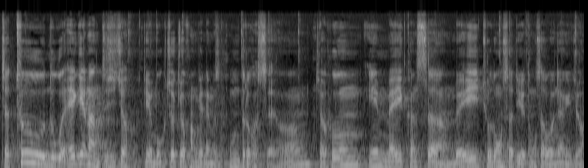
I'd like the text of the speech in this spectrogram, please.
자, to 누구에게란 뜻이죠? 뒤에 목적격 관계 내면서 whom 들어갔어요. 자, whom it may concern. may 조동사 뒤에 동사 원형이죠.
